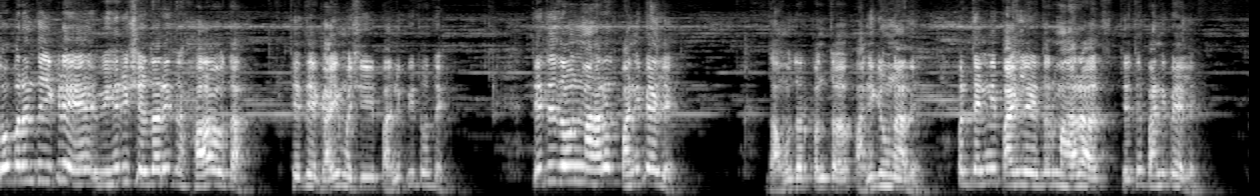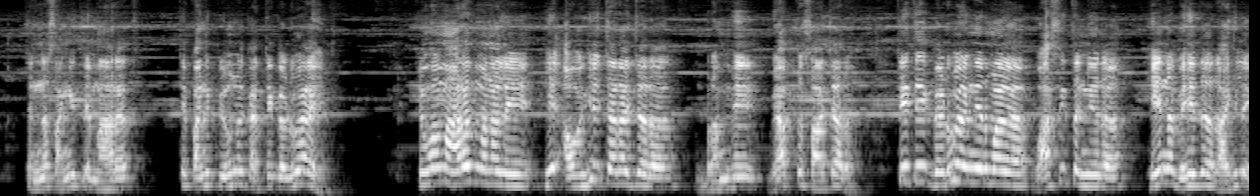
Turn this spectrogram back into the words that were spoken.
तोपर्यंत इकडे विहिरी शेजारीच हा होता. तेथे गाई म्हशी पाणी पित होते. तेथे जाऊन महाराज पाणी प्यायले. दामोदर पंत पाणी घेऊन आले. पण त्यांनी पाहिले तर महाराज तेथे पाणी प्यायले. त्यांना सांगितले महाराज ते पाणी पिऊ नका ते गढूळ आहे. तेव्हा महाराज म्हणाले हे अवघे चराचर ब्रह्मे व्याप्त साचार. ते ते गढूळ निर्मळ वासित निर हे न भेद राहिले.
